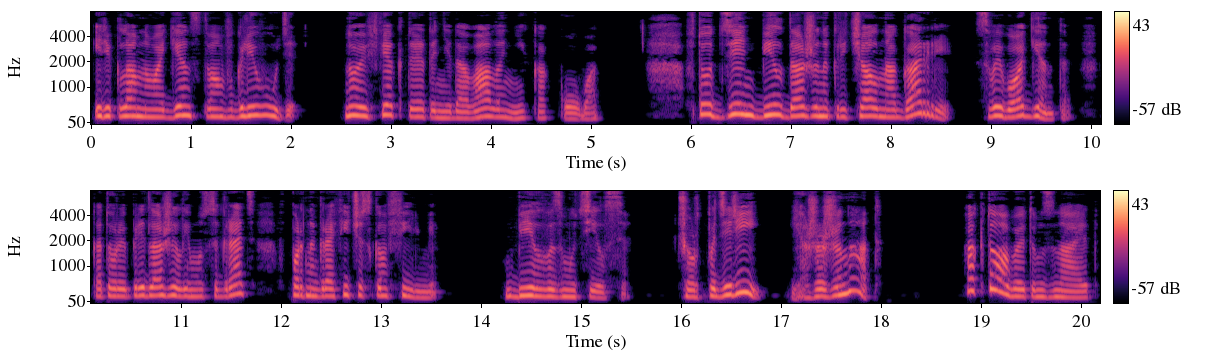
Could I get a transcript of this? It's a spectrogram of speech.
и рекламным агентствам в Голливуде, но эффекта это не давало никакого. В тот день Билл даже накричал на Гарри, своего агента, который предложил ему сыграть в порнографическом фильме. Билл возмутился. «Черт подери, я же женат!» А кто об этом знает?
